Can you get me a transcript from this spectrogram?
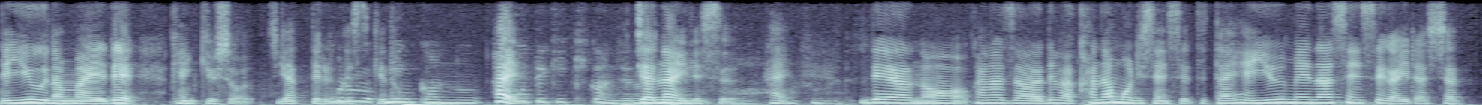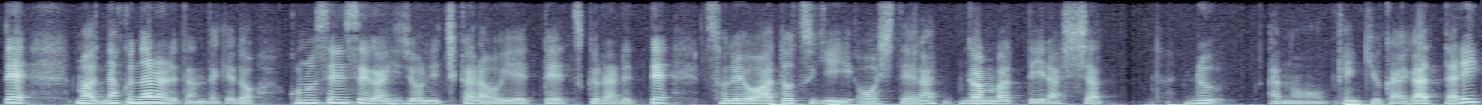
ていう名前で研究所をやってるんですけど、民間の公的機関じゃ,、じゃないです。はい。であの金沢では金森先生って大変有名な先生がいらっしゃって、まあ亡くなられたんだけど、この先生が非常に力を入れて作られて、それを後継ぎをしてが頑張っていらっしゃるあの研究会があったり、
